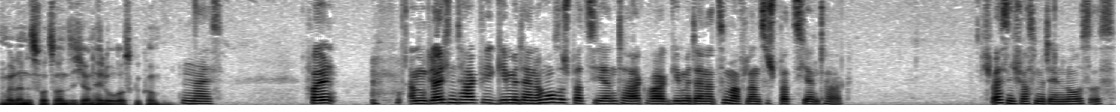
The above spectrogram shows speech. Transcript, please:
Weil dann ist vor 20 Jahren Halo rausgekommen. Nice. Allem am gleichen Tag wie Geh mit deiner Hose spazieren Tag war Geh mit deiner Zimmerpflanze spazieren Tag. Ich weiß nicht, was mit denen los ist.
